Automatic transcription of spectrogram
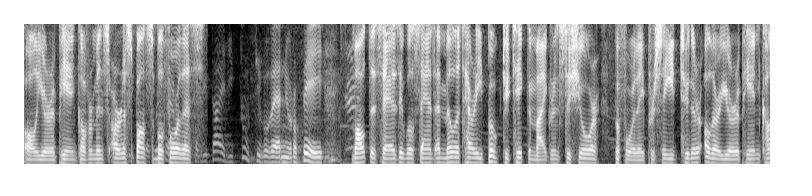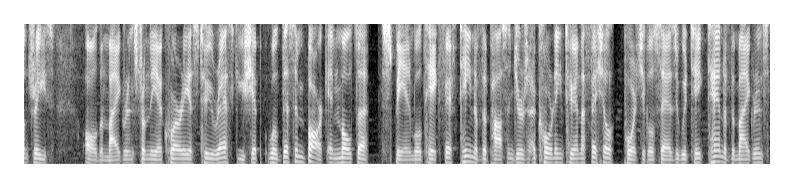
All European governments are responsible for this. Malta says it will send a military boat to take the migrants to shore before they proceed to their other European countries. All the migrants from the Aquarius 2 rescue ship will disembark in Malta. Spain will take 15 of the passengers, according to an official. Portugal says it would take 10 of the migrants,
